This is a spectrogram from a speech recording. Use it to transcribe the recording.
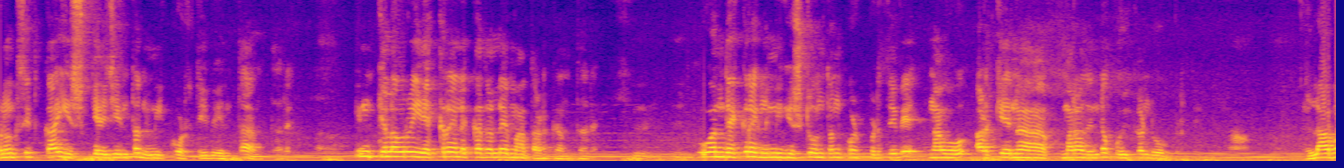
ಒಣಗಿಸಿದ ಕಾಯಿ ಇಷ್ಟು ಕೆ ಜಿ ಅಂತ ನಿಮಗೆ ಕೊಡ್ತೀವಿ ಅಂತ ಅಂತಾರೆ. ಇನ್ನು ಕೆಲವರು ಎಕರೆ ಲೆಕ್ಕದಲ್ಲೇ ಮಾತಾಡ್ಕೊಂತಾರೆ. ಒಂದು ಎಕರೆಗೆ ನಿಮಗೆ ಇಷ್ಟು ಅಂತಂದು ಕೊಟ್ಬಿಡ್ತೀವಿ ನಾವು ಅಡಿಕೆನ ಮರದಿಂದ ಕುಯ್ಕೊಂಡು ಹೋಗ್ಬಿಡ್ತೀವಿ. ಲಾಭ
